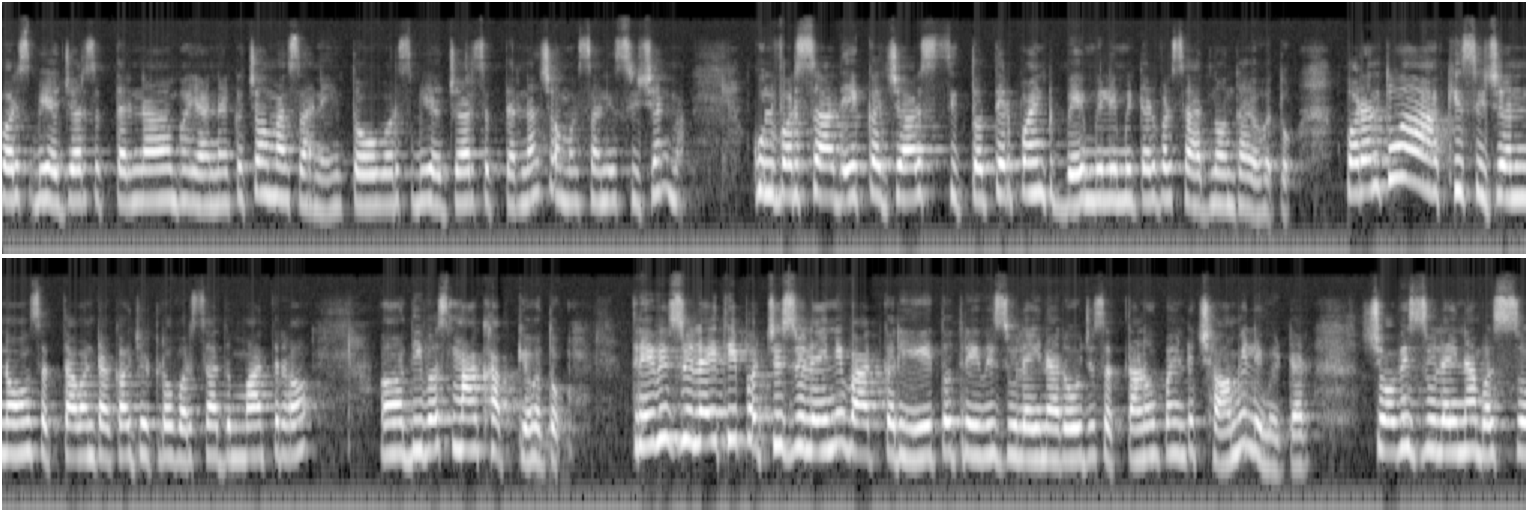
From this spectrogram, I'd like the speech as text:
વર્ષ બે હજાર સત્તરના ભયાનક ચોમાસાની. તો વર્ષ બે હજાર સત્તરના ચોમાસાની સિઝનમાં કુલ વરસાદ એક હજાર સિત્તોતેર પોઈન્ટ બે મિલીમીટર વરસાદ નોંધાયો હતો. પરંતુ આ આખી સિઝનનો સત્તાવન ટકા જેટલો વરસાદ માત્ર દિવસમાં ખાબક્યો હતો. ત્રેવીસ જુલાઈથી પચીસ જુલાઈની વાત કરીએ તો ત્રેવીસ જુલાઈના રોજ સત્તાણું પોઈન્ટ છ મિલીમીટર, ચોવીસ જુલાઈના બસો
